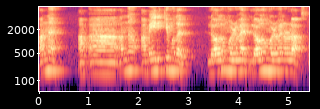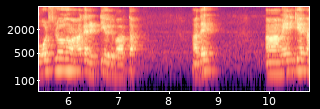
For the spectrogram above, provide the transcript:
അന്ന് അന്ന് അമേരിക്ക മുതൽ ലോകം മുഴുവൻ ലോകം മുഴുവനുള്ള സ്പോർട്സ് ലോകം ആകെ നെട്ടിയ ഒരു വാർത്ത. അതെ അമേരിക്ക എന്ന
